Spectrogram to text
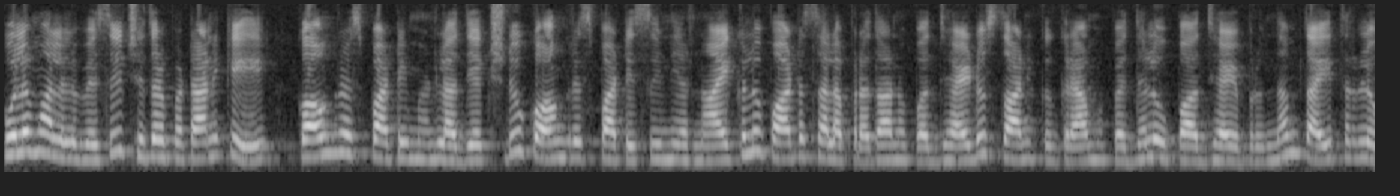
పూలమాలలు వేసి చిత్రపటానికి కాంగ్రెస్ పార్టీ మండల అధ్యక్షుడు కాంగ్రెస్ పార్టీ సీనియర్ నాయకులు పాఠశాల ప్రధానోపాధ్యాయుడు స్థానిక గ్రామ పెద్దలు ఉపాధ్యాయ బృందం తదితరులు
